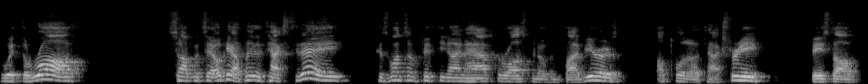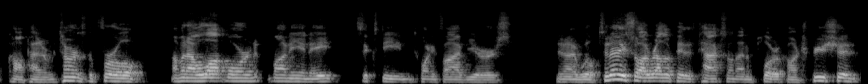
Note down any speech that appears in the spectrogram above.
with the Roth. Some would say, okay, I'll pay the tax today because once I'm 59 and a half, the Roth's been open five years, I'll pull it out tax free based off compounded returns deferral. I'm going to have a lot more money in 8, 16, 25 years than I will today. So I'd rather pay the tax on that employer contribution,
